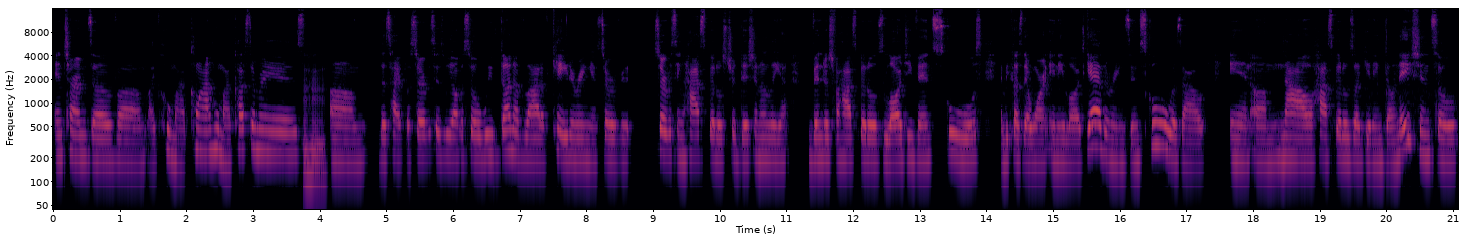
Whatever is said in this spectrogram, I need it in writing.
in terms of um like who my client, who my customer is, mm-hmm. um, the type of services we offer. So we've done a lot of catering and service servicing hospitals traditionally, vendors for hospitals, large events, schools, and because there weren't any large gatherings and school was out, and um, now hospitals are getting donations, so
